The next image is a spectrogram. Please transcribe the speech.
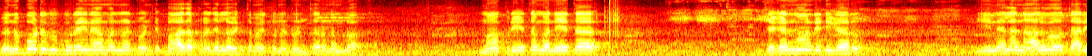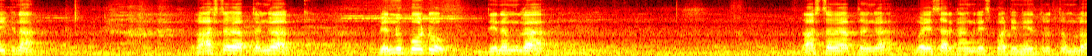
వెన్నుపోటుకు గురైనామన్నటువంటి బాధ ప్రజల్లో వ్యక్తమవుతున్నటువంటి తరుణంలో మా ప్రియతమ నేత జగన్మోహన్ రెడ్డి గారు ఈ నెల నాలుగవ తారీఖున రాష్ట్ర వ్యాప్తంగా వెన్నుపోటు దినంగా రాష్ట్ర వ్యాప్తంగా వైఎస్ఆర్ కాంగ్రెస్ పార్టీ నేతృత్వంలో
